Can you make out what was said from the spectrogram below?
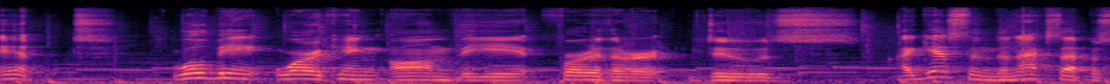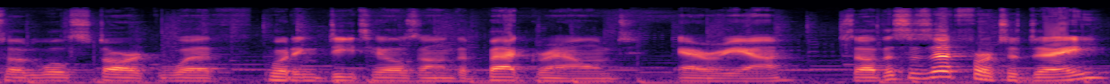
it. We'll be working on the further dudes. I guess in the next episode we'll start with putting details on the background area. So this is it for today.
